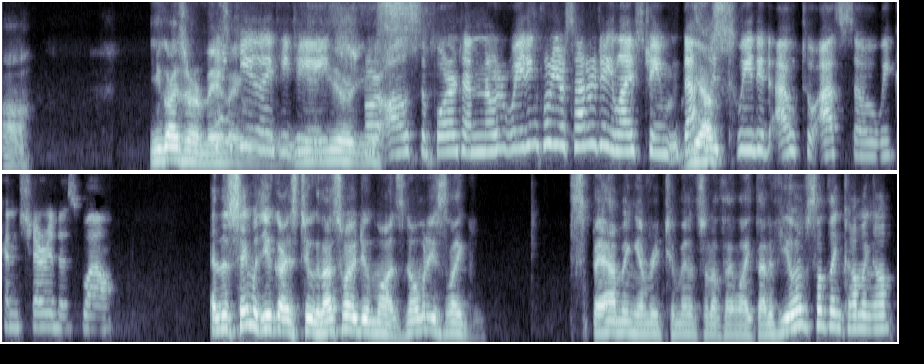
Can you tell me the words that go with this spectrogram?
Oh, you guys are amazing. Thank you, ADGH, You- you're- for all support. And we're waiting for your Saturday live stream. Definitely Yes. tweet it out to us so we can share it as well. And the same with you guys too. That's why we do mods. Nobody's like spamming every two minutes or nothing like that. If you have something coming up,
